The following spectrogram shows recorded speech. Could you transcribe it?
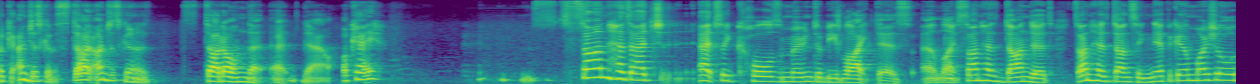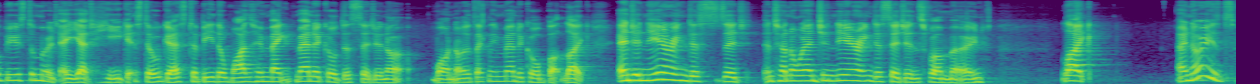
okay, I'm just gonna start. I'm just gonna start on that now. Okay. Sun has actually caused Moon to be like this, and like Sun has done it. Sun has done significant emotional abuse to Moon, and yet he gets, still gets to be the one who make medical decision, or well, not exactly medical, but like engineering decision, internal engineering decisions for Moon. Like, I know he's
